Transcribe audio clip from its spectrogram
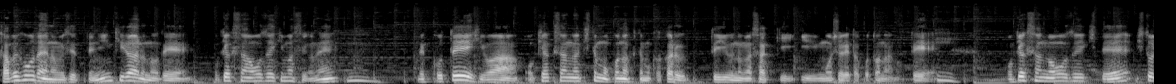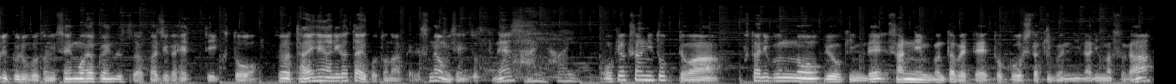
食べ放題のお店って人気があるので、お客さん大勢来ますよね。うんで、固定費はお客さんが来ても来なくてもかかるっていうのがさっき申し上げたことなので、ええ。お客さんが大勢来て一人来るごとに1500円ずつ赤字が減っていくと、それは大変ありがたいことなわけですね、お店にとってね。はいはい。お客さんにとっては、2人分の料金で3人分食べて得をした気分になりますが、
